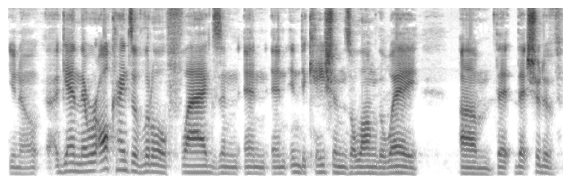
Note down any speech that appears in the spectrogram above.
you know? Again there were all kinds of little flags and and and indications along the way um that that should have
